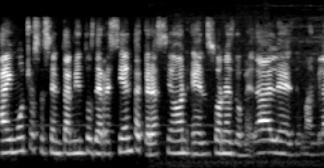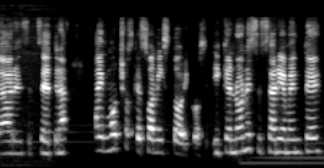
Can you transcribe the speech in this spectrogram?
hay muchos asentamientos de reciente creación en zonas de humedales, de manglares, etcétera, hay muchos que son históricos y que no necesariamente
